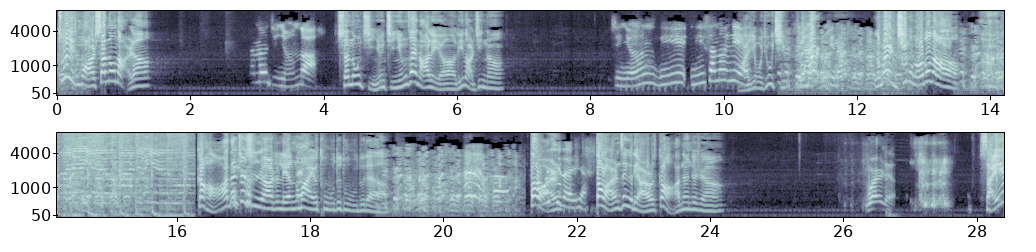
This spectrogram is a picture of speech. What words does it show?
醉什么玩意儿？山东哪儿的？山东济宁的。山东济宁，济宁在哪里啊？离哪儿近呢？济宁离离山东近。哎呀，我就骑老妹儿，老妹儿你骑摩托呢？干啥呢？这是啊，这连个麦呀突突突突的。大晚上，大晚上这个点儿干啥呢？这是？玩了。谁呀？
